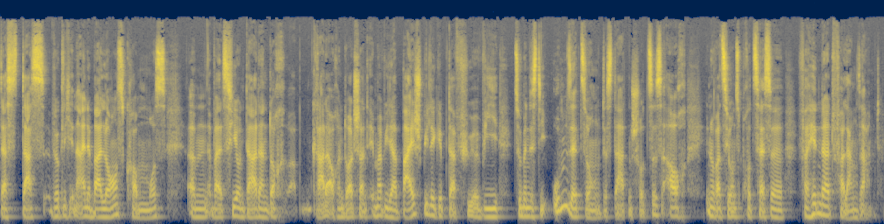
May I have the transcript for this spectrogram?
dass das wirklich in eine Balance kommen muss, ähm, weil es hier und da dann doch gerade auch in Deutschland immer wieder Beispiele gibt dafür, wie zumindest die Umsetzung des Datenschutzes auch Innovationsprozesse verhindert, verlangsamt.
